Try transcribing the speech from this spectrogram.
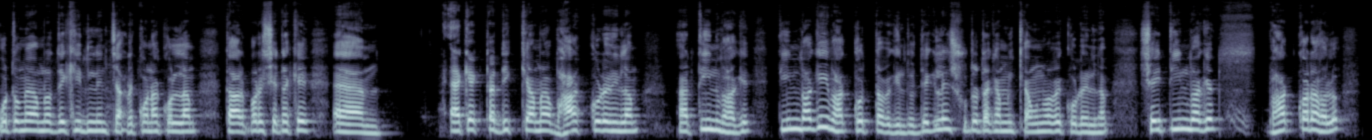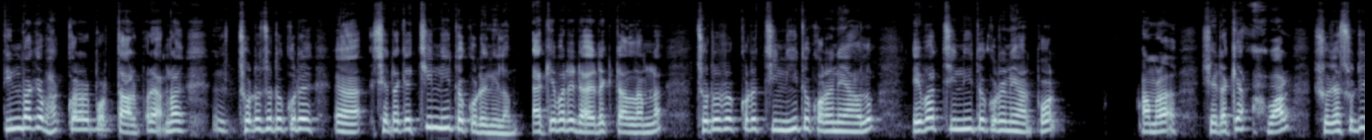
প্রথমে আমরা দেখিয়ে নিলেন চার কোণা করলাম। তারপরে সেটাকে এক একটা দিককে আমরা ভাগ করে নিলাম, আর তিন ভাগে। তিন ভাগেই ভাগ করতে হবে কিন্তু। দেখলেন সুতোটাকে আমি কেমনভাবে করে নিলাম। সেই তিন ভাগে ভাগ করা হলো। তিন ভাগে ভাগ করার পর তারপরে আমরা ছোট ছোট করে সেটাকে চিহ্নিত করে নিলাম। একেবারে ডাইরেক্ট টানলাম না। ছোট ছোট করে চিহ্নিত করে নেওয়া হলো। এবার চিহ্নিত করে নেওয়ার পর আমরা সেটাকে আবার সোজাসুজি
